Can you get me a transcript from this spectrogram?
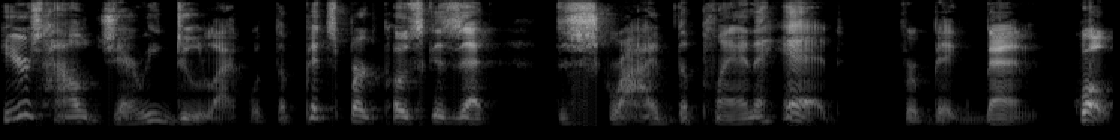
Here's how Jerry Dulac with the Pittsburgh Post Gazette described the plan ahead for Big Ben. Quote,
